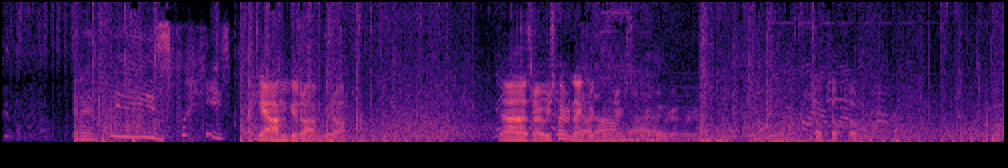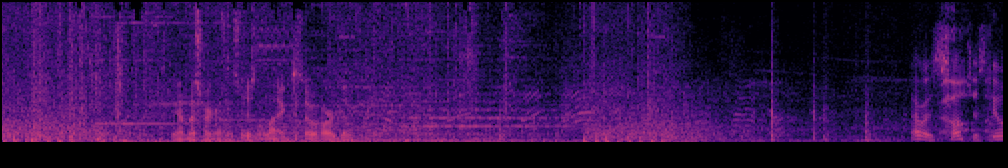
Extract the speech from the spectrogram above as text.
Бит половина. Get in. Please, please. I can't. I'm good. I'm good off. No, that's right. We just play for next. We play for next. We're good. We're good. We're good. Chill, chill, chill. Yeah, that's got this. It just lagged so hard there. That was such a steal. Oh,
